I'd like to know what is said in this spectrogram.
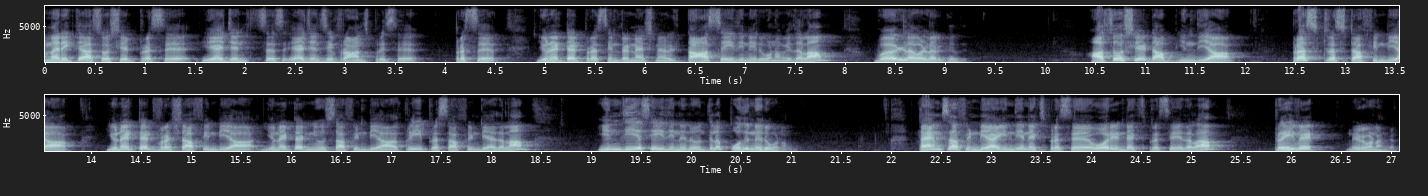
America associate press agencies agency France press press United press international TASS செய்தி நிறுவனம் இதெல்லாம் வேர்ல்டு லெவலில் இருக்குது. Associate of India press trust of India United fresh of India United news of India free press of India இதெல்லாம் இந்திய செய்தி நிறுவனத்தில் பொது நிறுவனம். Times of India Indian express orient express இதெல்லாம் ப்ரைவேட் நிறுவனங்கள்.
